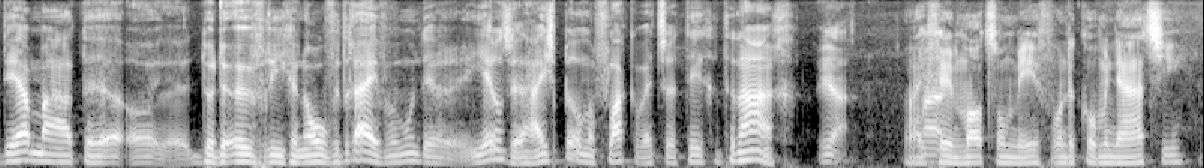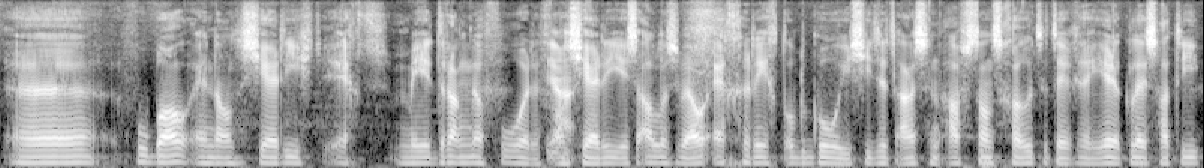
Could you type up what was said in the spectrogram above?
dermate eh, door de euforie gaan overdrijven. We moeten reëel zijn. Hij speelde een vlakke wedstrijd tegen Den Haag. Ja. maar ik vind Matson meer voor de combinatie eh, voetbal en dan Sherry echt meer drang naar voren. Van Ja. Sherry is alles wel echt gericht op de goal. Je ziet het aan zijn afstandsschoten tegen Heracles had hij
